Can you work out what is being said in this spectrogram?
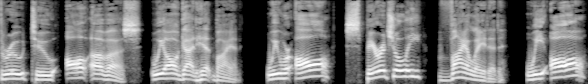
through to all of us. We all got hit by it. We were all spiritually violated. We all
